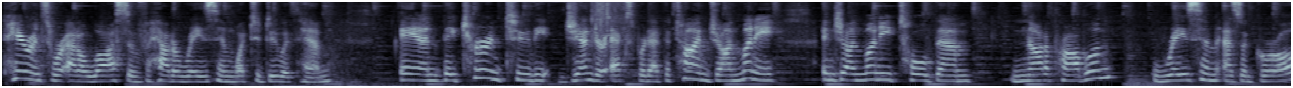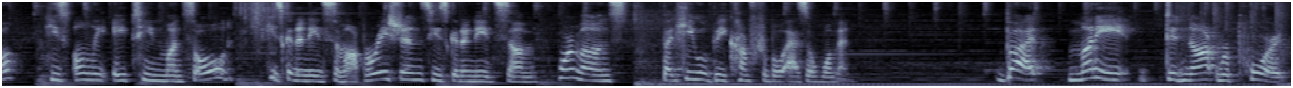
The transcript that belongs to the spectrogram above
parents were at a loss of how to raise him, what to do with him. And they turned to the gender expert at the time, John Money, and John Money told them, not a problem. Raise him as a girl. He's only 18 months old. He's going to need some operations. He's going to need some hormones, but he will be comfortable as a woman. But Money did not report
